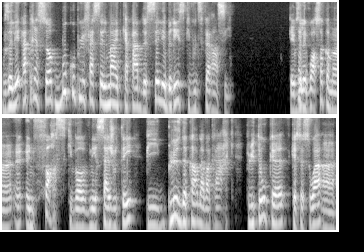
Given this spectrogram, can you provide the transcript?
vous allez après ça beaucoup plus facilement être capable de célébrer ce qui vous différencie. Vous allez voir ça comme une force qui va venir s'ajouter, puis plus de cordes à votre arc, plutôt que, que ce soit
